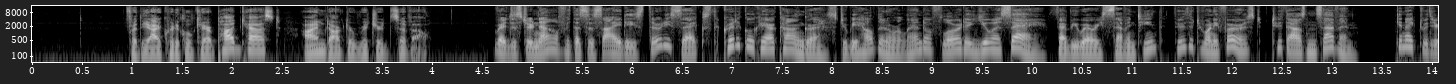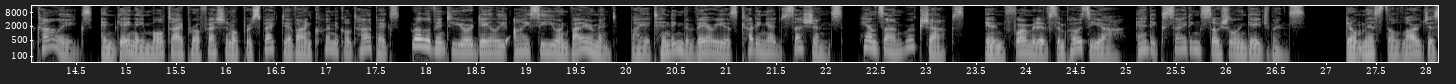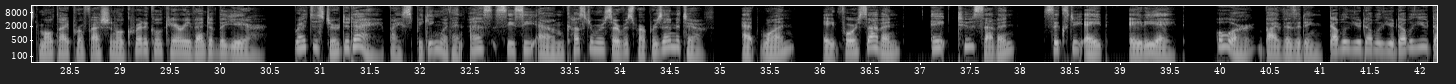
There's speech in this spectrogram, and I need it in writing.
For the iCritical Care podcast, I'm Dr. Richard Savel. Register now for the Society's 36th Critical Care Congress to be held in Orlando, Florida, USA, February 17th through the 21st, 2007. Connect with your colleagues and gain a multi professional perspective on clinical topics relevant to your daily ICU environment by attending the various cutting edge sessions, hands on workshops, informative symposia, and exciting social engagements. Don't miss the largest multi professional critical care event of the year. Register today by speaking with an SCCM customer service representative at 1 847 827 6888 or by visiting www.sccm.org.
